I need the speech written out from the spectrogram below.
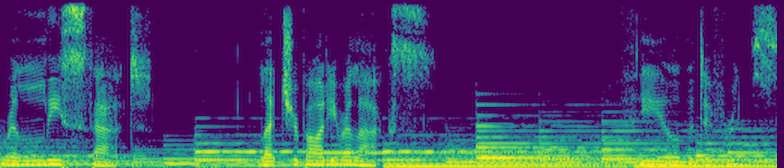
Release that. Let your body relax. Feel the difference.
